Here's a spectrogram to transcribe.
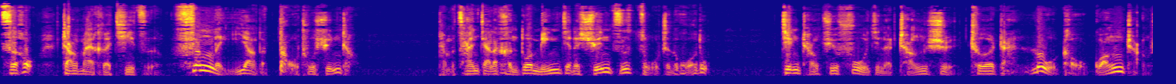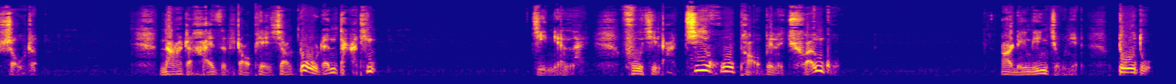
此后，张麦和妻子疯了一样的到处寻找，他们参加了很多民间的寻子组织的活动，经常去附近的城市、车站、路口、广场守着，拿着孩子的照片向路人打听。几年来，夫妻俩几乎跑遍了全国。二零零九年，都督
